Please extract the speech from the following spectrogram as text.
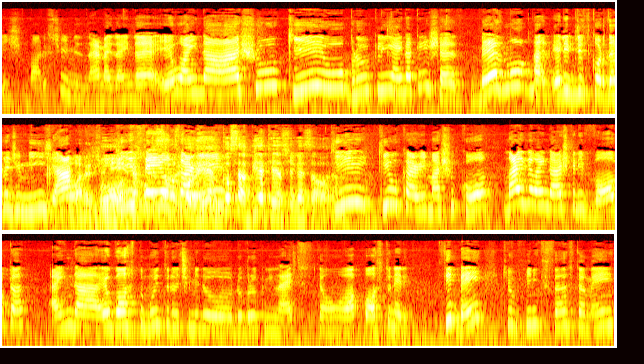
Ixi, vários times, né? Mas ainda eu ainda acho que o Brooklyn ainda tem chance. Mesmo na- ele discordando de mim já. Agora. Que tem o a Curry. eu sabia que ia chegar essa hora. que, que o Curry machucou, mas eu ainda acho que ele volta. Ainda eu gosto muito do time do, do Brooklyn Nets, então eu aposto nele. Se bem que o Phoenix Suns também,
